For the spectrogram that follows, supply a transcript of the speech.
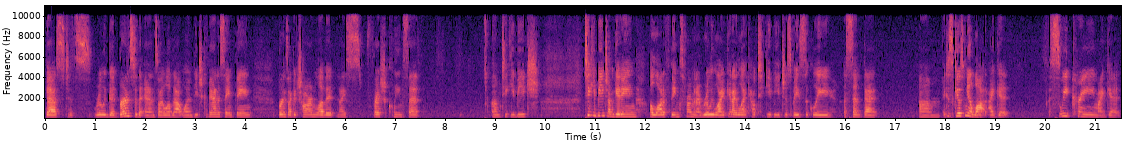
best. It's really good. Burns to the end, so I love that one. Beach Cabana, same thing. Burns like a charm. Love it. Nice, fresh, clean scent. Um, Tiki Beach. Tiki Beach I'm getting a lot of things from, and I really like it. I like how Tiki Beach is basically a scent that um, it just gives me a lot. I get sweet cream. I get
